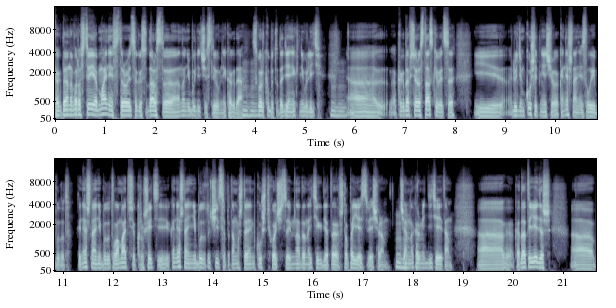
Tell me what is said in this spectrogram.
когда на воровстве и обмане строится государство, оно не будет счастливым никогда, угу. сколько бы туда денег не влить. Угу. А, когда все растаскивается и людям кушать нечего, конечно, они злые будут. Конечно, они будут ломать все, крушить. И, конечно, они не будут учиться, потому что им кушать хочется. Им надо найти где-то, что поесть вечером, угу. чем накормить детей там. А, когда ты едешь а,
